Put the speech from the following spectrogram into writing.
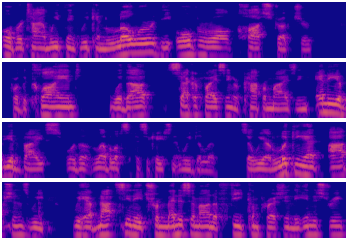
over time, we think we can lower the overall cost structure for the client without sacrificing or compromising any of the advice or the level of sophistication that we deliver. So we are looking at options. We we have not seen a tremendous amount of fee compression in the industry,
